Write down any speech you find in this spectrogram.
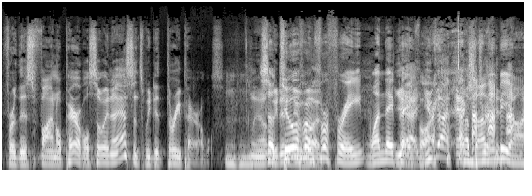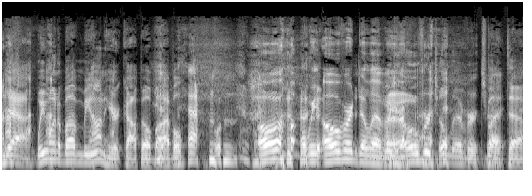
for this final parable. So in essence, we did three parables. You know, Mm-hmm. So two of them one. for free, one they pay yeah, for. you got extra Above and beyond. Yeah, we went above and beyond here at Coppell Bible. oh, we over delivered. we over delivered. Right. But uh,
